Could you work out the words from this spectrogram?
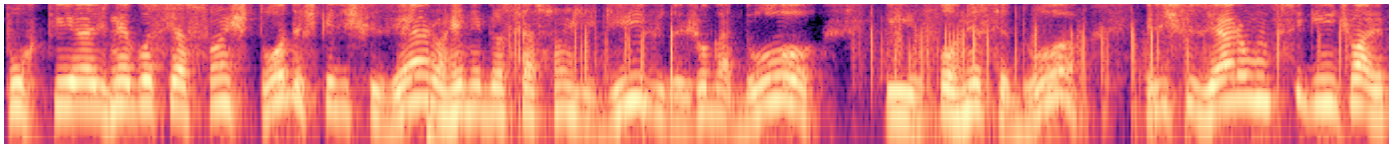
porque as negociações todas que eles fizeram, renegociações de dívida, jogador e fornecedor, eles fizeram o seguinte: olha,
